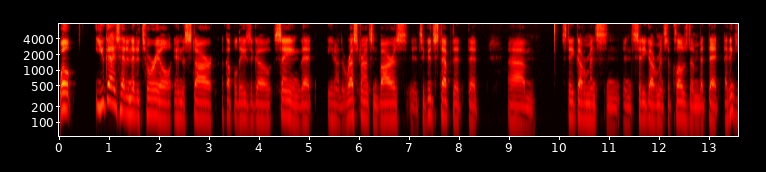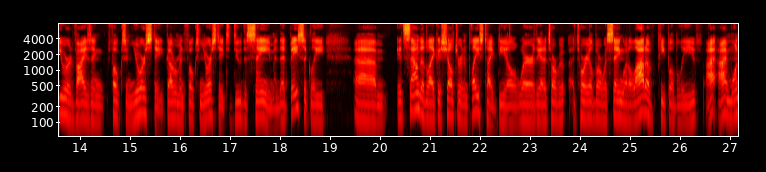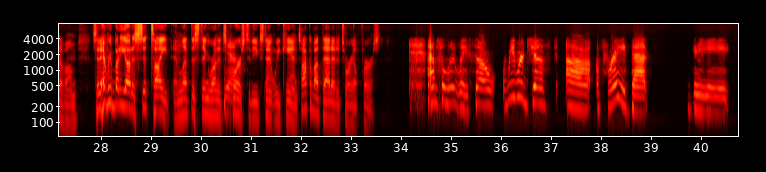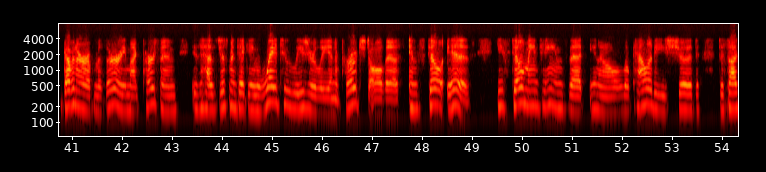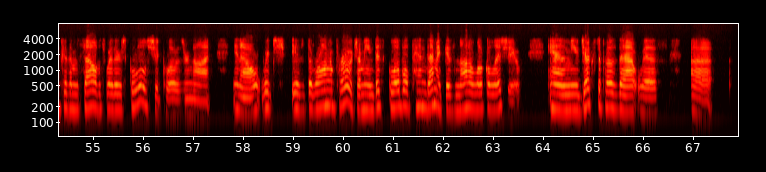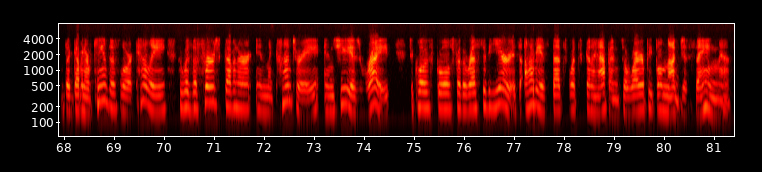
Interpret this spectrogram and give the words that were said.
Well, you guys had an editorial in the Star a couple days ago saying that you know the restaurants and bars. It's a good step that that um, state governments and, and city governments have closed them, but that I think you were advising folks in your state, government folks in your state, to do the same, and that basically. Um, it sounded like a shelter in place type deal where the editorial, editorial board was saying what a lot of people believe. I, I'm one of them. Said everybody ought to sit tight and let this thing run its Yeah. course to the extent we can. Talk about that editorial first. Absolutely. So we were just uh, afraid that the governor of Missouri, Mike Parson, is has just been taking way too leisurely an approach to all this, and still is. He still maintains that you know localities should decide for themselves whether schools should close or not. You know, which is the wrong approach. I mean, this global pandemic is not a local issue and you juxtapose that with uh, the governor of Kansas, Laura Kelly, who was the first governor in the country, and she is right to close schools for the rest of the year. It's obvious that's what's going to happen. So why are people not just saying this?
